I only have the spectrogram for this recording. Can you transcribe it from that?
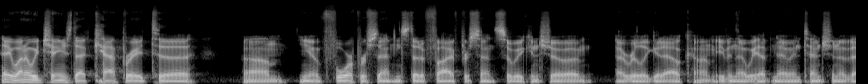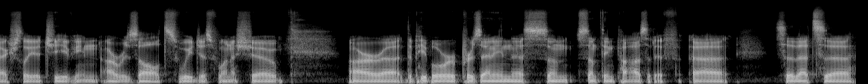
hey, why don't we change that cap rate to um, you know four percent instead of five percent, so we can show a, a really good outcome, even though we have no intention of actually achieving our results. We just want to show our uh, the people we're presenting this some something positive. Uh, so that's uh,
